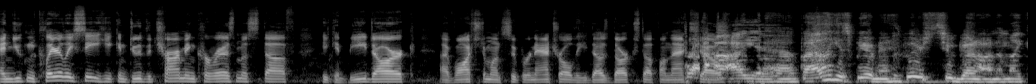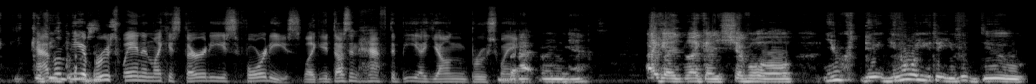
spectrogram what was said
and you can clearly see he can do the charming charisma stuff. He can be dark. I've watched him on Supernatural. He does dark stuff on that show. Uh, yeah, but I like his beard, man. His beard's too good on him. Like, have him be a Bruce Wayne in like his thirties, forties. Like, it doesn't have to be a young Bruce Wayne. Batman, yeah, like a like a chivalry. You could do. You know what you do? You could do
